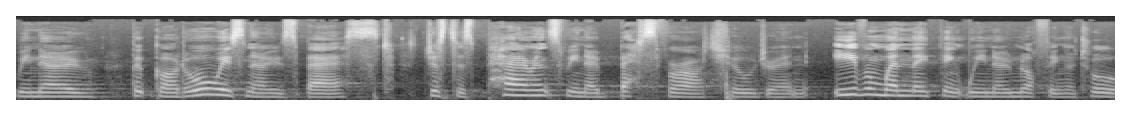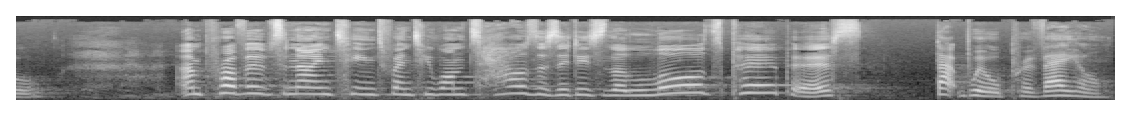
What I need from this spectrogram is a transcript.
We know that God always knows best. Just as parents, we know best for our children, even when they think we know nothing at all. And Proverbs 19:21 tells us it is the Lord's purpose that will prevail.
